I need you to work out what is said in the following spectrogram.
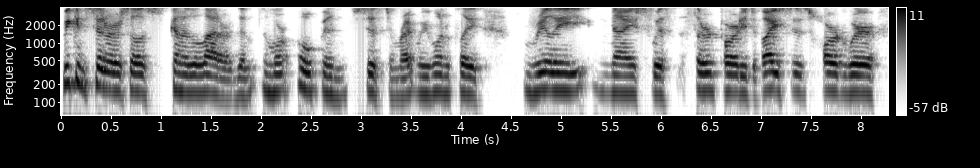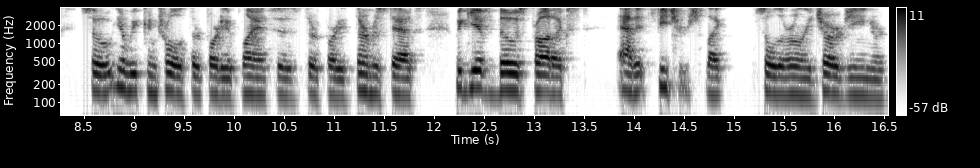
We consider ourselves kind of the latter, the, the more open system, right? We want to play really nice with third-party devices, hardware. So, you know, we control third-party appliances, third-party thermostats. We give those products added features like solar-only charging or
